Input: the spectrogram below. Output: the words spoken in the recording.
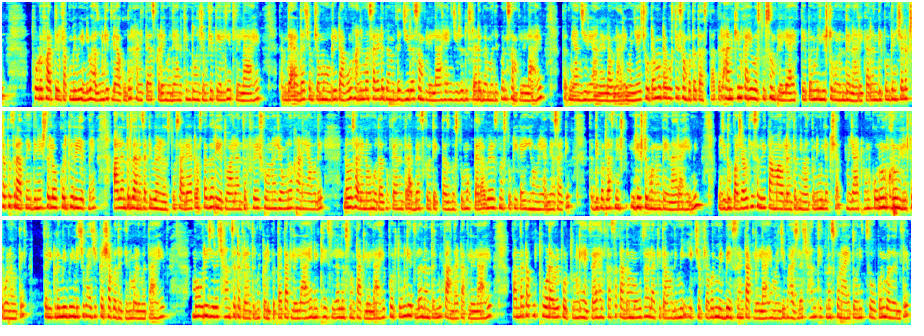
थोडंफार तेल टाकून मी भेंडी भाजून घेतली अगोदर आणि त्याच कढईमध्ये आणखीन दोन चमचे तेल घेतलेलं आहे. त्यामध्ये अर्धा चमचा मोहरी टाकू आणि मसाले डब्यामधलं जिरं संपलेलं आहे आणि जिरं दुसऱ्या डब्यामध्ये पण संपलेलं आहे. तर मी आज जिरे आणायला लावणार आहे. म्हणजे छोट्या मोठ्या गोष्टी संपतच असतात तर आणखीन काही वस्तू संपलेल्या आहेत ते पण मी लिस्ट बनवून देणार आहे. कारण दीपक दिनेशच्या लक्षातच राहत नाही. दिनेश तर लवकर घरी येत नाही. आल्यानंतर जाण्यासाठी वेळ नसतो. साडेआठ वाजता घरी येतो. आल्यानंतर फ्रेश होणं जेवणं खाणं यामध्ये नऊ साडेनऊ होतात. मग त्यानंतर अभ्यास करत एक तास बसतो. मग त्याला वेळच नसतो की काही घेऊन येण्यासाठी. तर दीपकलाच निष्ठ लिस्ट बनवून देणार आहे मी. म्हणजे दुपारच्या वेळेत ही सगळी कामं आवरल्यानंतर निवांतपणे मी लक्षात म्हणजे आठवण करून करून लिस्ट बनवते. तर इकडे मी भेंडीची भाजी कशा पद्धतीने बनवत आहे? मोहरी जिरं छान चटकल्यानंतर मी कढीपत्ता टाकलेला आहे आणि ठेचलेला लसूण टाकलेला आहे. परतून घेतल्यानंतर मी कांदा टाकलेला आहे. कांदा टाकून थोडा वेळ परतून घ्यायचा आहे. हलकासा कांदा मऊ झाला की त्यामध्ये मी एक चमचाभर मी बेसन टाकलेलं आहे. म्हणजे भाजीला छान थिकनेस पण आहे तो आणि चव पण बदलते.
